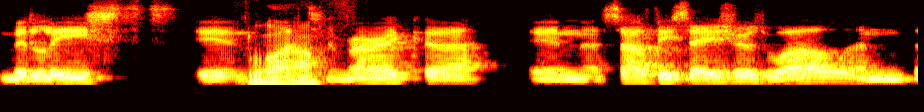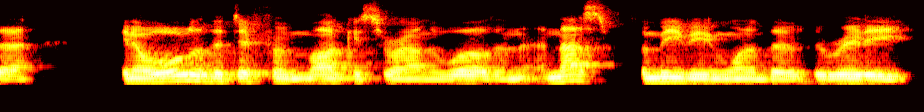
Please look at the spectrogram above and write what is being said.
Middle East, in wow. Latin America, in uh, Southeast Asia as well, and uh, you know all of the different markets around the world. And, and that's for me been one of the, the really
